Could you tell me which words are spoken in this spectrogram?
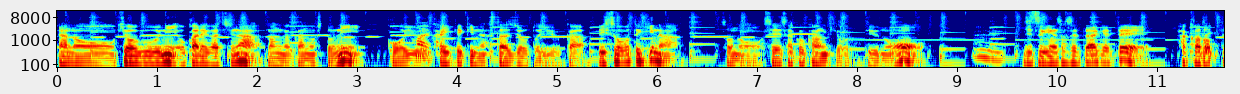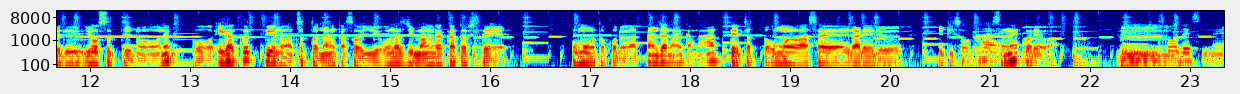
あのー境遇に置かれがちな漫画家の人に、こういはいう快適なスタジオというか、理想的な、その制作環境っていうのをうん。実現させてあげて、はかどってる様子っていうのをね、こう描くっていうのはちょっとなんかそういう同じ漫画家として思うところがあったんじゃないかなってちょっと思わせられるエピソードですね、はいこれは。ううんん。そうですね。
